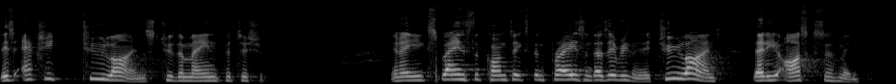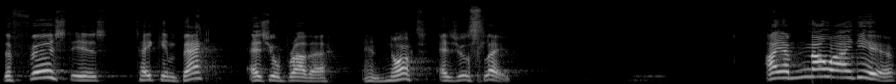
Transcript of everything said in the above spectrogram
there's actually two lines to the main petition. You know, he explains the context and prays and does everything. There are two lines that he asks of him. The first is, take him back as your brother and not as your slave. I have no idea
